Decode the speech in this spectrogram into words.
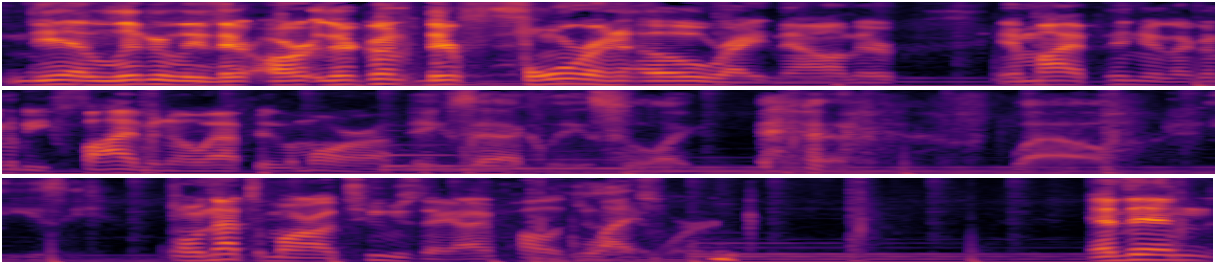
Yeah, literally, there are they're going they're four and zero right now. And they're, in my opinion, they're going to be five and zero after tomorrow. Exactly. So like, wow, easy. Well, not tomorrow, Tuesday. I apologize. Light work. And then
